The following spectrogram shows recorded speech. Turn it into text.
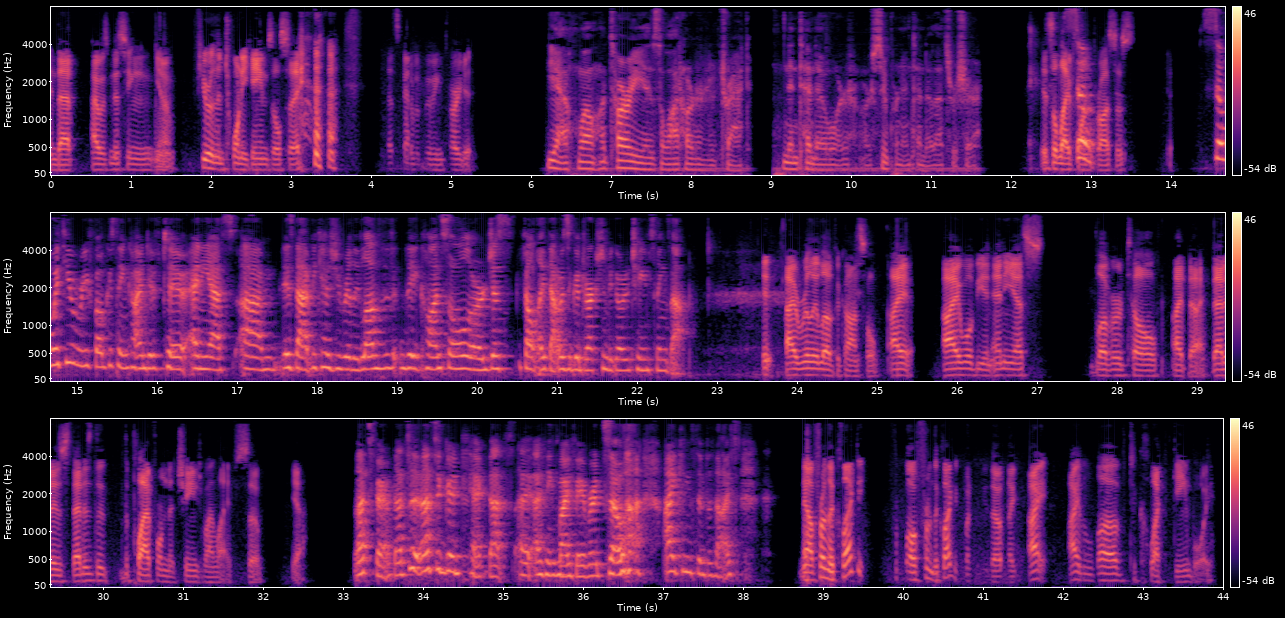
In that I was missing, you know, fewer than 20 games, I'll say. That's kind of a moving target. Yeah, well, Atari is a lot harder to track. Nintendo or, or Super Nintendo, that's for sure. It's a lifelong So- process. So with you refocusing kind of to NES, um, is that because you really love the, the console or just felt like that was a good direction to go to change things up? It, I really love the console. I I will be an NES lover till I die. That is that is the the platform that changed my life. So yeah. That's fair. That's a that's a good pick. That's I, I think my favorite. So I can sympathize. now from the collecting, well from the collecting point of view though, like I I love to collect Game Boy.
